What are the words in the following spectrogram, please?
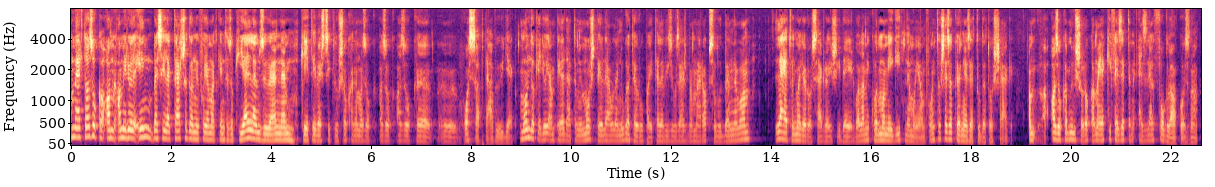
mert azok, a, amiről én beszélek társadalmi folyamatként, azok jellemzően nem két éves ciklusok, hanem azok, azok, azok ö, ö, hosszabb távú ügyek. Mondok egy olyan példát, ami most például a nyugat-európai televíziózásban már abszolút benne van, lehet, hogy Magyarországra is ideér valamikor, ma még itt nem olyan fontos, ez a környezettudatosság. Azok a műsorok, amelyek kifejezetten ezzel foglalkoznak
